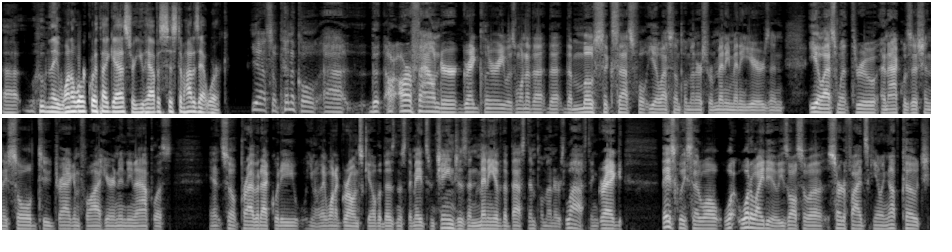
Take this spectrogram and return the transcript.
uh, whom they want to work with, I guess, or you have a system. How does that work? Yeah, so Pinnacle, uh, the, our, our, founder Greg Cleary was one of the, the, the most successful EOS implementers for many many years, and EOS went through an acquisition. They sold to Dragonfly here in Indianapolis, and so private equity, you know, they want to grow and scale the business. They made some changes, and many of the best implementers left. And Greg basically said, "Well, what what do I do?" He's also a certified scaling up coach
